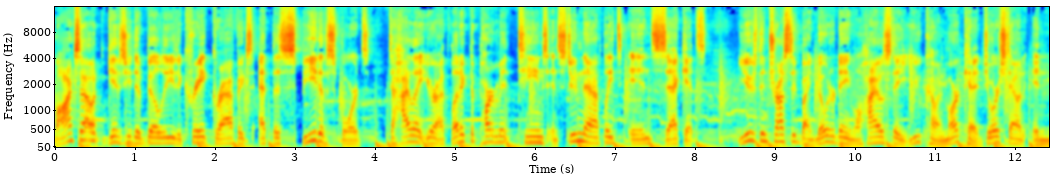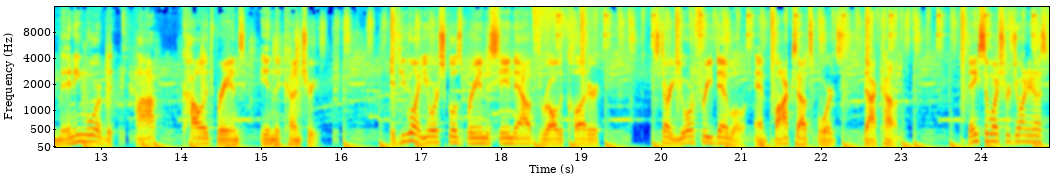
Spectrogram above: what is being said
Box Out gives you the ability to create graphics at the speed of sports to highlight your athletic department, teams, and student athletes in seconds. Used and trusted by Notre Dame, Ohio State, UConn, Marquette, Georgetown, and many more of the top college brands in the country. If you want your school's brand to stand out through all the clutter, start your free demo at boxoutsports.com. Thanks so much for joining us.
